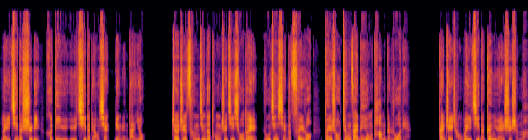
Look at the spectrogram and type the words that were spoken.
累积的失利和低于预期的表现令人担忧。这支曾经的统治级球队，如今显得脆弱，对手正在利用他们的弱点。但这场危机的根源是什么？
